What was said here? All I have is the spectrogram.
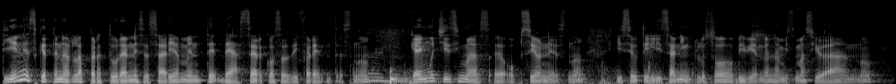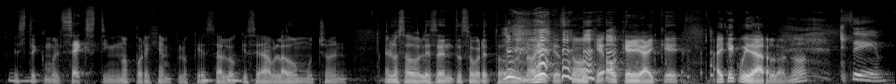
tienes que tener la apertura necesariamente de hacer cosas diferentes, ¿no? Que hay muchísimas eh, opciones, ¿no? Y se utilizan incluso viviendo en la misma ciudad, ¿no? Este, como el sexting, ¿no? Por ejemplo, que es algo que se ha hablado mucho en, en, los adolescentes sobre todo, ¿no? Y que es como que, ok, hay que, hay que cuidarlo, ¿no? Sí,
